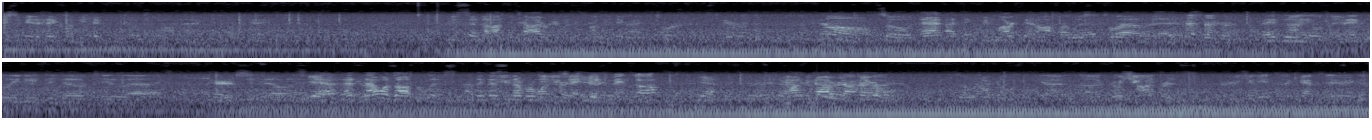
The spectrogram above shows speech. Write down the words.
Used to be the head Columbia Hickman coach a while back. Okay. He said the hospitality room in the Columbia Hickman tournament was terrible. No. So that, I think we marked that off our list of Well, uh, maybe we maybe we need to go to uh, Harrisonville. Yeah, that, that one's off the list. I think that's the number one Did you say criteria. Hickman's off? Yeah. The hospitality room's terrible. So we're not going. Yeah, uh, We girls should, get, conference. we should get to the cafeteria.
